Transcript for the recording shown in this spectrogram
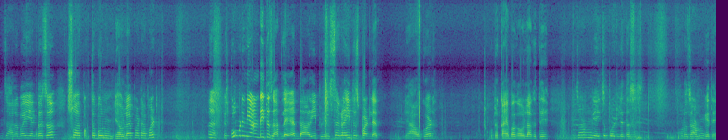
झालं बाई एकदाच स्वयंपाक तर बनवून ठेवलाय पटापट. हे कोंबडीने अंडे इथंच घातलंय डाळी फिळी सगळ्या इथंच पडल्यात. लय अवघड. कुठं कुठं काय बघावं लागते. झाडून घ्यायचं पडले तसंच थोडं झाडून घेते.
